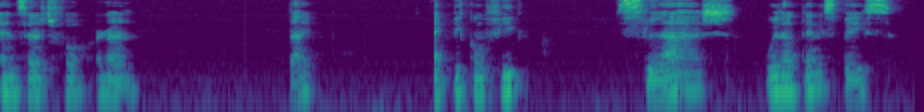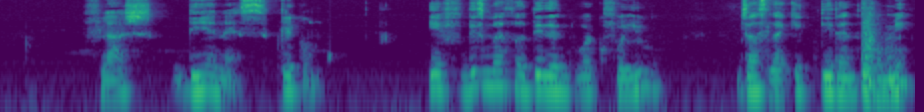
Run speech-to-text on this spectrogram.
and search for run. Type ipconfig slash without any space flush DNS click on. If this method didn't work for you just like it didn't for me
